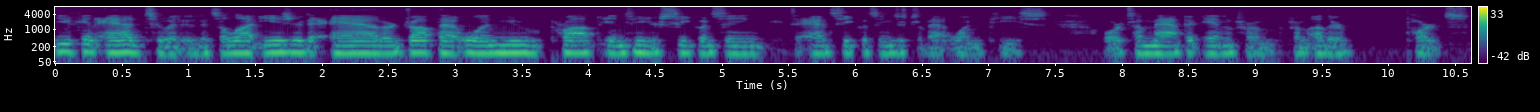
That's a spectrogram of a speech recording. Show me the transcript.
you can add to it. And it's a lot easier to add or drop that one new prop into your sequencing to add sequencing just to that one piece or to map it in from, from other parts.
